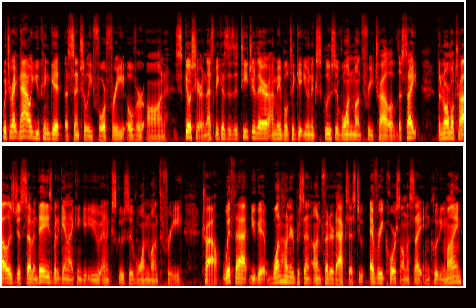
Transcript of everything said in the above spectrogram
which right now you can get essentially for free over on Skillshare. And that's because as a teacher there, I'm able to get you an exclusive one month free trial of the site. The normal trial is just seven days, but again, I can get you an exclusive one month free trial. With that, you get 100% unfettered access to every course on the site, including mine.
